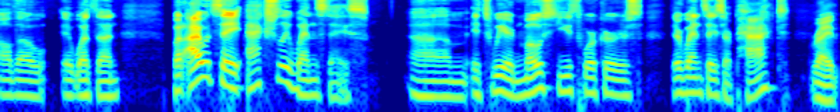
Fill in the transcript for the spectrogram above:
although it was done. But I would say actually Wednesdays. Um, it's weird. Most youth workers, their Wednesdays are packed, Right.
